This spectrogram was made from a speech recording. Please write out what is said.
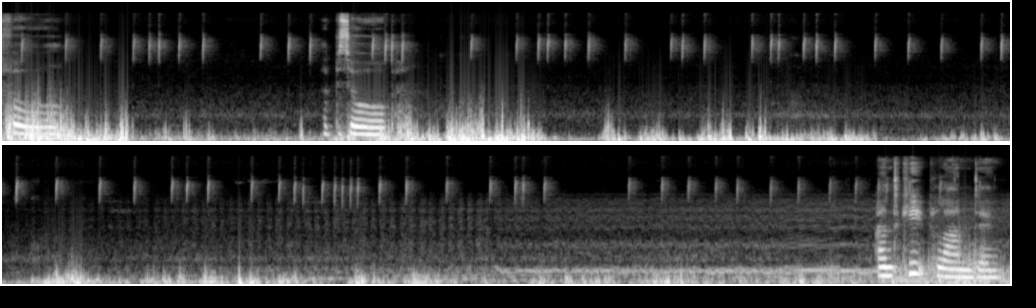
Fall. Absorb. and keep landing.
